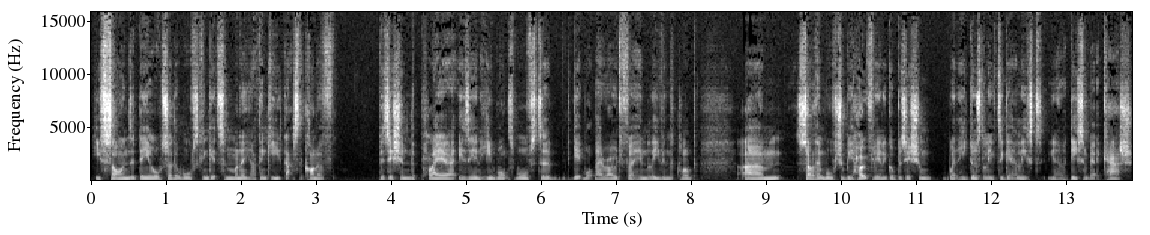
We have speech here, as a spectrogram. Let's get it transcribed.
he signs a deal so that Wolves can get some money. I think he that's the kind of position the player is in. He wants Wolves to get what they're owed for him leaving the club. Um, so I think Wolves should be hopefully in a good position when he does leave to get at least you know a decent bit of cash.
